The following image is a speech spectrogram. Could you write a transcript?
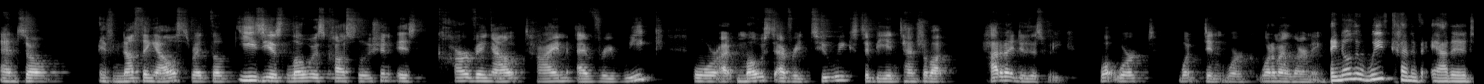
And so, if nothing else, right, the easiest, lowest cost solution is carving out time every week or at most every two weeks to be intentional about how did I do this week? What worked? what didn't work what am i learning i know that we've kind of added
